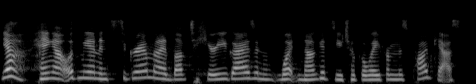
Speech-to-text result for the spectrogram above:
yeah, hang out with me on Instagram and I'd love to hear you guys and what nuggets you took away from this podcast.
